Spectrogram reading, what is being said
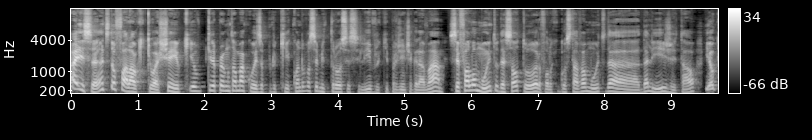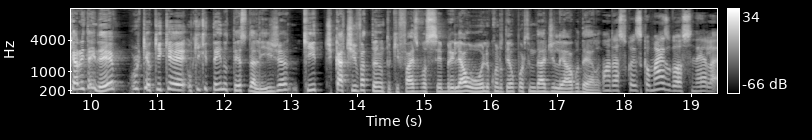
Raíssa, antes de eu falar o que, eu achei, eu, eu, queria perguntar uma coisa, porque quando você me trouxe esse livro aqui pra gente gravar, você falou muito dessa autora, falou que gostava muito da, da Lígia e tal. E eu quero entender por quê? O que, que, é, o que, que tem no texto da Lígia que te cativa tanto, que faz você brilhar o olho quando tem a oportunidade de ler algo dela? Uma das coisas que eu mais gosto nela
